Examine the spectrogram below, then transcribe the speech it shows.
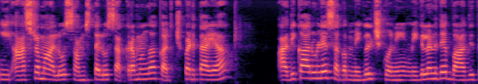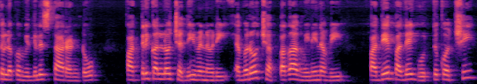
ఈ ఆశ్రమాలు, సంస్థలు సక్రమంగా ఖర్చు పెడతాయా? అధికారులే సగం మిగుల్చుకొని మిగిలినదే బాధితులకు విదిలిస్తారంటూ పత్రికల్లో చదివినవి, ఎవరో చెప్పగా వినినవి పదే పదే గుర్తుకొచ్చి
